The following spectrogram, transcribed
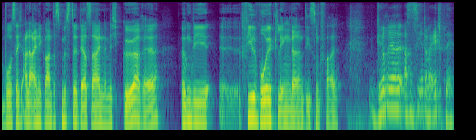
wo sich alle einig waren, das müsste der sein, nämlich Göre, irgendwie äh, viel wohlklingender in diesem Fall. Göre assoziiert aber Ageplay.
